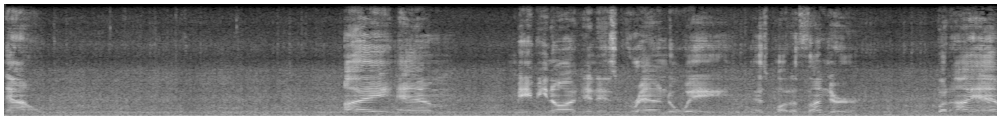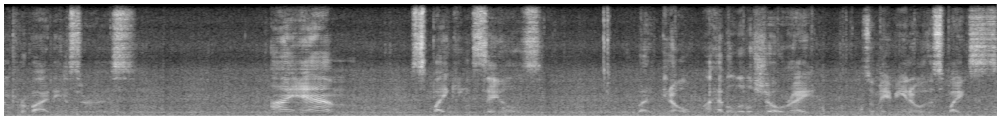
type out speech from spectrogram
Now, I am maybe not in as grand a way as Pod of Thunder, but I am providing a service. I am spiking sales, but you know, I have a little show, right? So maybe you know the spikes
